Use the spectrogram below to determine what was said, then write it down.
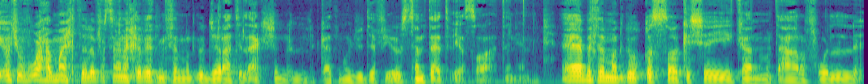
أشوف واحد ما يختلف بس أنا خذيت مثل ما تقول جرعة الأكشن اللي كانت موجودة فيه واستمتعت فيها صراحة يعني. أه مثل ما تقول قصة كل شيء كان متعارف وال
